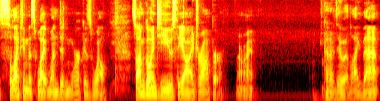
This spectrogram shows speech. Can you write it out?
selecting this white one didn't work as well. So I'm going to use the eyedropper. Kind of do it like that.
